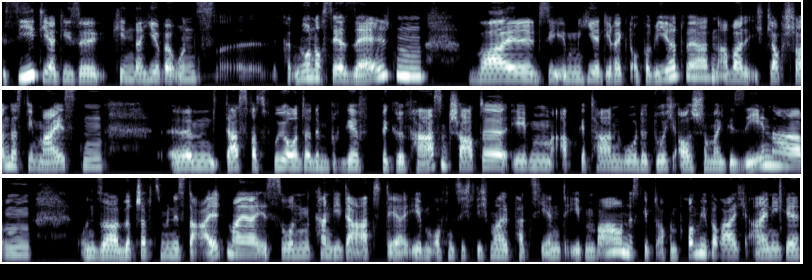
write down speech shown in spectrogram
sieht ja diese Kinder hier bei uns äh, nur noch sehr selten, weil sie eben hier direkt operiert werden. Aber ich glaube schon, dass die meisten das, was früher unter dem Begriff, Begriff Hasenscharte eben abgetan wurde, durchaus schon mal gesehen haben. Unser Wirtschaftsminister Altmaier ist so ein Kandidat, der eben offensichtlich mal Patient eben war. Und es gibt auch im Promi-Bereich einige.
